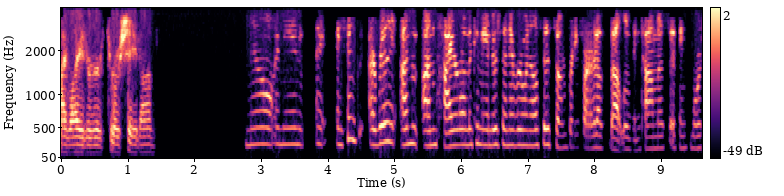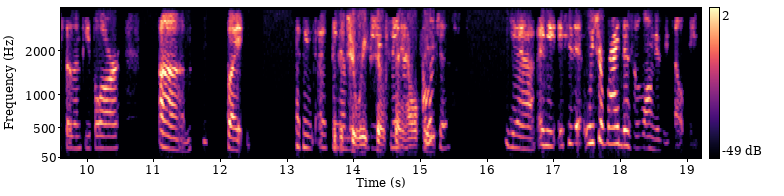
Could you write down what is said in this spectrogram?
highlight or throw shade on? No, I mean, I I think I really I'm I'm higher on the Commanders than everyone else is, so I'm pretty fired up about Logan Thomas. I think more so than people are. Um, but I think I think the I'm two weeks he'll stay healthy. Yeah, I mean, we should ride this as long as he's healthy.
